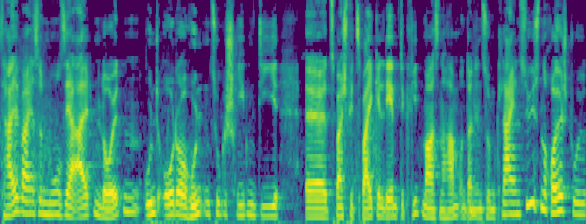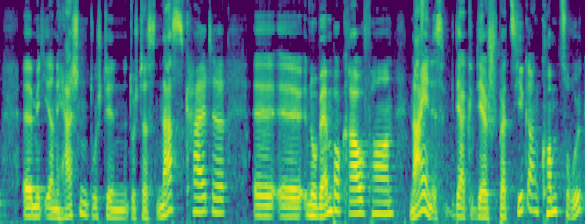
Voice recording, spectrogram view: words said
teilweise nur sehr alten Leuten und oder Hunden zugeschrieben, die äh, zum Beispiel zwei gelähmte Gliedmaßen haben und dann in so einem kleinen süßen Rollstuhl äh, mit ihren Herrchen durch den durch das nasskalte äh, äh, Novembergrau fahren. Nein, es, der, der Spaziergang kommt zurück.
